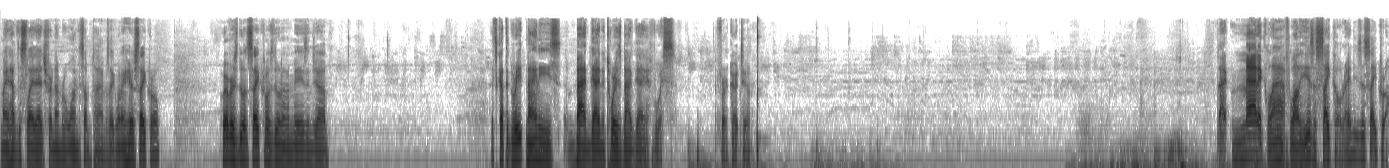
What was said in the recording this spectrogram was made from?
might have the slight edge for number one sometimes. Like when I hear Psy-Crow, whoever's doing Psy-Crow is doing an amazing job. It's got the great 90s bad guy, notorious bad guy voice for a cartoon. That manic laugh. Well, he is a psycho, right? He's a psycho.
